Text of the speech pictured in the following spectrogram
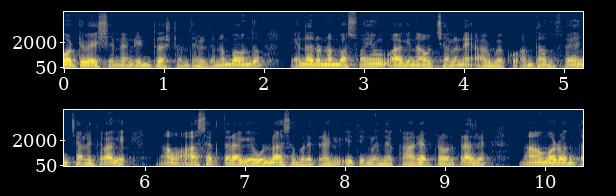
ಮೋಟಿವೇಶನ್ ಆ್ಯಂಡ್ ಇಂಟ್ರೆಸ್ಟ್ ಅಂತ ಹೇಳ್ತೇವೆ. ನಮ್ಮ ಒಂದು ಏನಾದರೂ ನಮ್ಮ ಸ್ವಯಂವಾಗಿ ನಾವು ಚಾಲನೆ ಆಗಬೇಕು ಅಂತ ಒಂದು ಸ್ವಯಂಚಾಲಿತವಾಗಿ ನಾವು ಆಸಕ್ತರಾಗಿ, ಉಲ್ಲಾಸಭರಿತರಾಗಿ ಈ ತಿಂಗಳಿಂದ ಕಾರ್ಯಪ್ರವೃತ್ತರಾದರೆ ನಾವು ಮಾಡುವಂಥ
